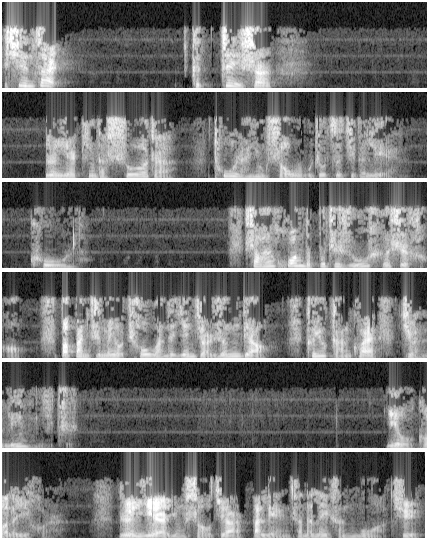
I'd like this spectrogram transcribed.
现在，可这事儿，润叶听他说着，突然用手捂住自己的脸，哭了。少安慌的不知如何是好。把半支没有抽完的烟卷扔掉，可又赶快卷另一支。又过了一会儿，润叶用手绢把脸上的泪痕抹去，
